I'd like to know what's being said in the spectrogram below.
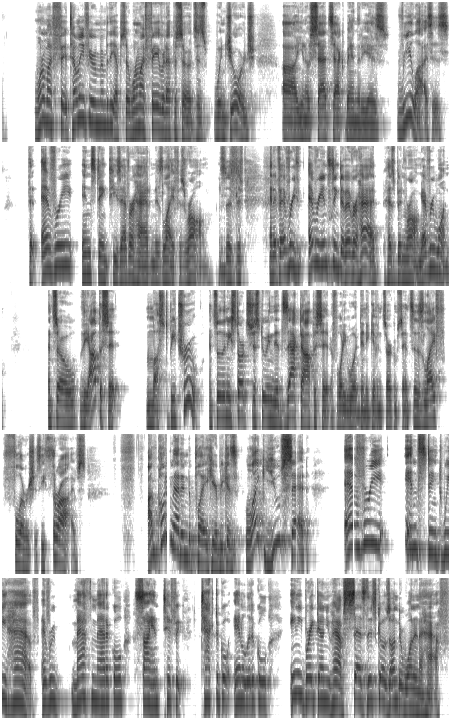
One of my fa- tell me if you remember the episode. One of my favorite episodes is when George, uh, you know, sad sack man that he is, realizes that every instinct he's ever had in his life is wrong. If, and if every every instinct I've ever had has been wrong, every one, and so the opposite must be true. And so then he starts just doing the exact opposite of what he would in any given circumstance. And his life flourishes, he thrives. I'm putting that into play here because, like you said, every instinct we have, every mathematical, scientific, tactical, analytical, any breakdown you have says this goes under one and a half.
